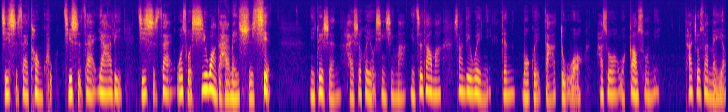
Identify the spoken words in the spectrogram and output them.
即使在痛苦，即使在压力，即使在我所希望的还没实现，你对神还是会有信心吗？你知道吗？上帝为你跟魔鬼打赌哦，他说：“我告诉你，他就算没有，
